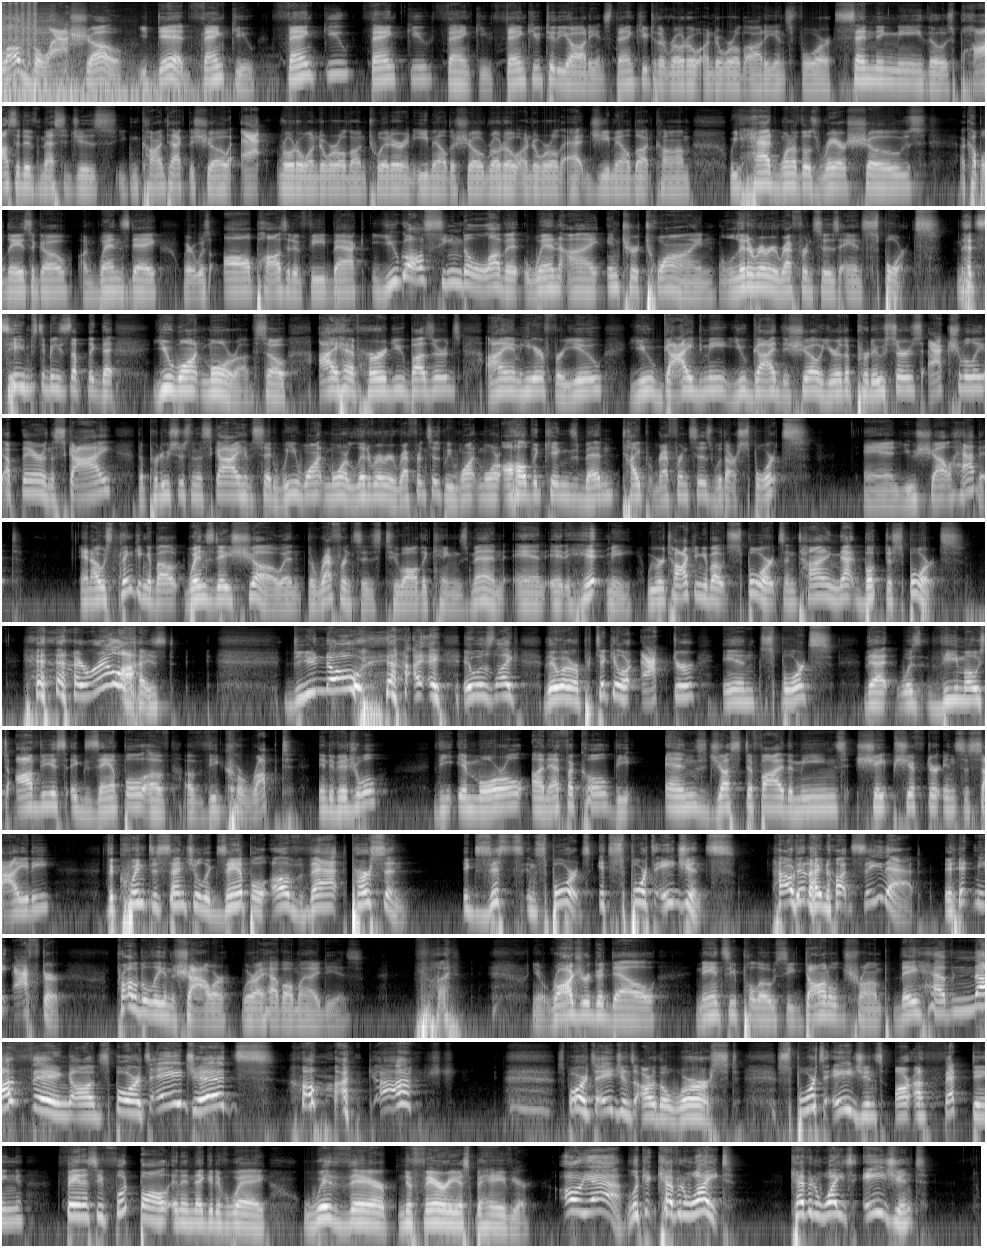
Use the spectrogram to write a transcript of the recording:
loved the last show. You did. Thank you. Thank you. Thank you. Thank you. Thank you to the audience. Thank you to the Roto Underworld audience for sending me those positive messages. You can contact the show at Roto Underworld on Twitter and email the show rotounderworld at gmail.com. We had one of those rare shows a couple days ago on Wednesday where it was all positive feedback. You all seem to love it when I intertwine literary references and sports. That seems to be something that you want more of. So I have heard you, buzzards. I am here for you. You guide me. You guide the show. You're the producers, actually, up there in the sky. The producers in the sky have said we want more literary references. We want more all the King's Men type references with our sports, and you shall have it. And I was thinking about Wednesday's show and the references to all the King's Men, and it hit me. We were talking about sports and tying that book to sports. And I realized, do you know? I, I, it was like there were a particular actor in sports that was the most obvious example of, of the corrupt individual, the immoral, unethical, the ends justify the means shapeshifter in society. The quintessential example of that person exists in sports. It's sports agents. How did I not see that? It hit me after, probably in the shower where I have all my ideas. But, you know, Roger Goodell, Nancy Pelosi, Donald Trump, they have nothing on sports agents. Oh my gosh. Sports agents are the worst. Sports agents are affecting fantasy football in a negative way with their nefarious behavior. Oh, yeah, look at Kevin White. Kevin White's agent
